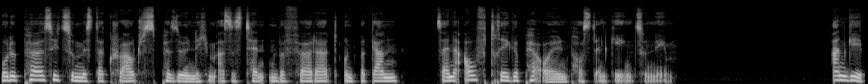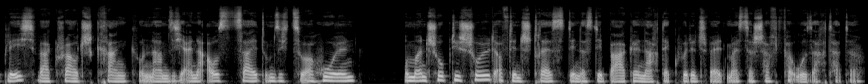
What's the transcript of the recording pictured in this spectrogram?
wurde Percy zu Mr. Crouchs persönlichem Assistenten befördert und begann, seine Aufträge per Eulenpost entgegenzunehmen. Angeblich war Crouch krank und nahm sich eine Auszeit, um sich zu erholen, und man schob die Schuld auf den Stress, den das Debakel nach der Quidditch-Weltmeisterschaft verursacht hatte.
